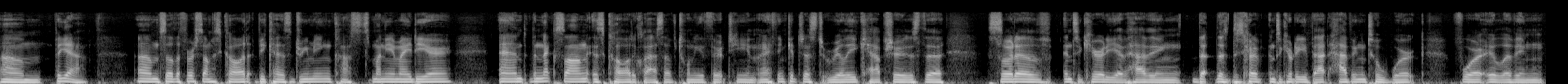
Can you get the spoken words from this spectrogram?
Um, but yeah, um, so the first song is called "Because Dreaming Costs Money, My Dear," and the next song is called "Class of 2013," and I think it just really captures the sort of insecurity of having the, the, sort of insecurity that having to work for a living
